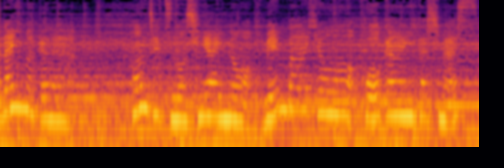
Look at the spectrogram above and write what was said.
ただいまから本日の試合のメンバー表を交換いたします。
